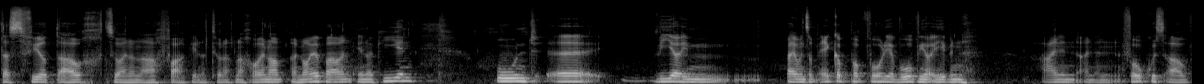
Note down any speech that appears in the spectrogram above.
das führt auch zu einer Nachfrage natürlich nach erneuerbaren Energien. Und äh, wir im, bei unserem Eco-Portfolio, wo wir eben einen, einen Fokus auf,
